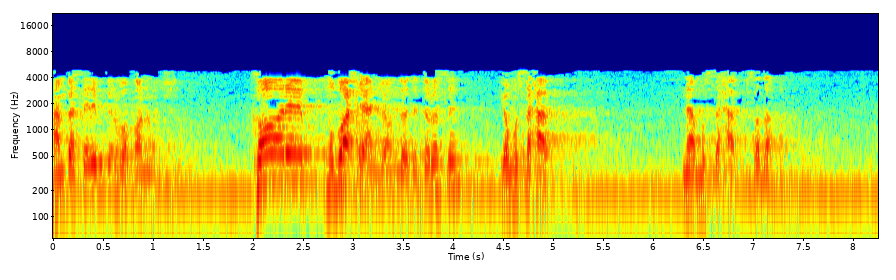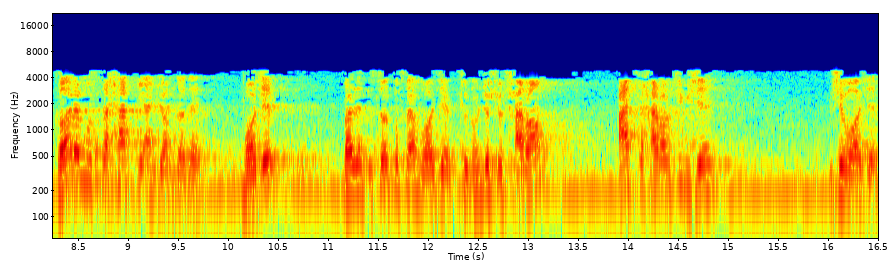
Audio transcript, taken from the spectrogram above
هم بسری بکنه با خانمش کار مباحی انجام داده درسته؟ یا مستحب؟ نه مستحب صدقه. کار مستحقی انجام داده. واجب؟ بعد دوستان گفتم واجب چون اونجا شد حرام. عکس حرام چی میشه؟ میشه واجب.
